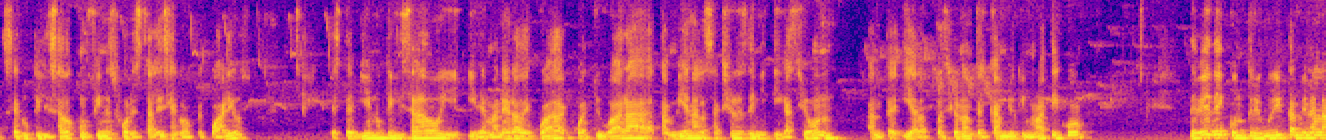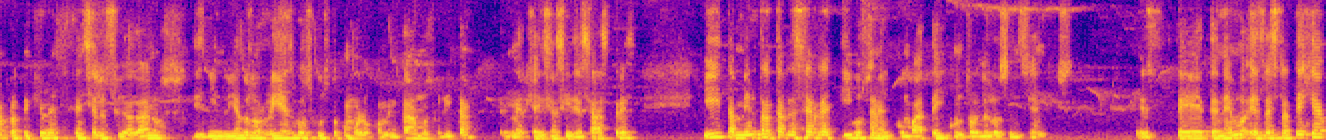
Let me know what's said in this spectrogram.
ser utilizado con fines forestales y agropecuarios, esté bien utilizado y, de manera adecuada, coadyuvar también a las acciones de mitigación y adaptación ante el cambio climático, debe de contribuir también a la protección y asistencia a los ciudadanos, disminuyendo los riesgos, justo como lo comentábamos ahorita, emergencias y desastres, y también tratar de ser reactivos en el combate y control de los incendios. Este, tenemos, la estrategia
